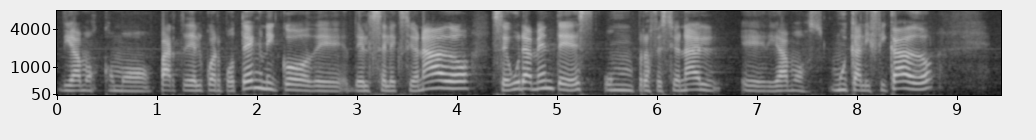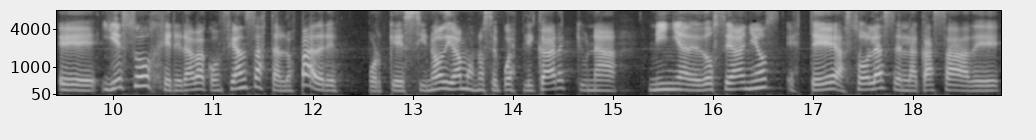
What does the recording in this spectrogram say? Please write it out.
digamos, como parte del cuerpo técnico de- del seleccionado, seguramente es un profesional, eh, digamos, muy calificado, eh, y eso generaba confianza hasta en los padres, porque si no, digamos, no se puede explicar que una niña de 12 años esté a solas en la casa de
